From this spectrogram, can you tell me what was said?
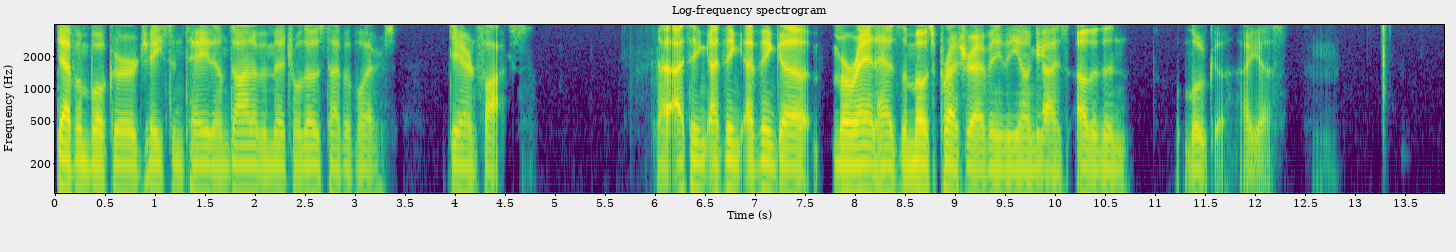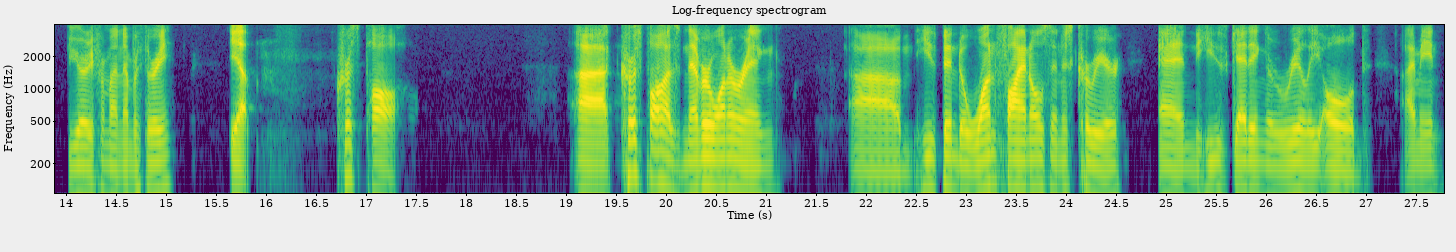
Devin Booker, Jayson Tatum, Donovan Mitchell, those type of players, De'Aaron Fox. I I think I think I think uh, Morant has the most pressure out of any of the young guys, other than Luka, I guess. You ready for my number three? Yep. Chris Paul. Uh, Chris Paul has never won a ring. Um, he's been to one finals in his career, and he's getting really old. I mean,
